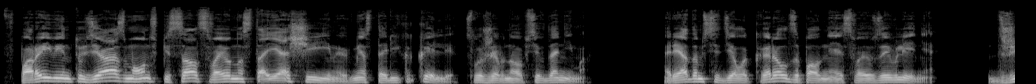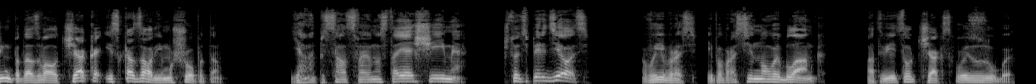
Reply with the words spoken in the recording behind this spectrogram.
В порыве энтузиазма он вписал свое настоящее имя вместо Рика Келли, служебного псевдонима. Рядом сидела Кэрол, заполняя свое заявление. Джим подозвал Чака и сказал ему шепотом. «Я написал свое настоящее имя. Что теперь делать?» «Выбрось и попроси новый бланк», — ответил Чак сквозь зубы.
